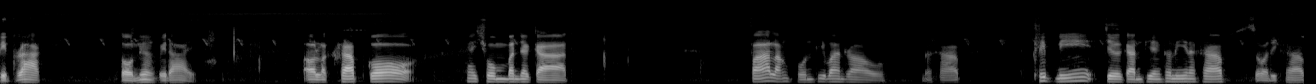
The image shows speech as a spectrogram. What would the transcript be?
ติดรากต่อเนื่องไปได้ เอาละครับก็ ให้ชมบรรยากาศ ฟ้าหลังฝนที่บ้านเรานะครับ คลิปนี้เจอกันเพียงเท่านี้นะครับ สวัสดีครับ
